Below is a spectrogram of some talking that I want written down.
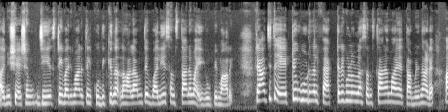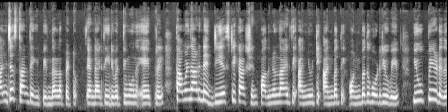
അതിനുശേഷം ജി എസ് ടി വരുമാനത്തിൽ കുതിക്കുന്ന നാലാമത്തെ വലിയ സംസ്ഥാനമായി യു പി മാറി. രാജ്യത്ത് ഏറ്റവും കൂടുതൽ ഫാക്ടറികളുള്ള സംസ്ഥാനമായ തമിഴ്നാട് അഞ്ചാം സ്ഥാനത്തേക്ക് പിന്തള്ളപ്പെട്ടു. രണ്ടായിരത്തി ഇരുപത്തി മൂന്ന് ഏപ്രിൽ തമിഴ്നാടിന്റെ ജി എസ് ടി കളക്ഷൻ പതിനൊന്നായിരത്തി അഞ്ഞൂറ്റി അൻപത്തി ഒൻപത് കോടി രൂപയും യു പിയുടേത്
